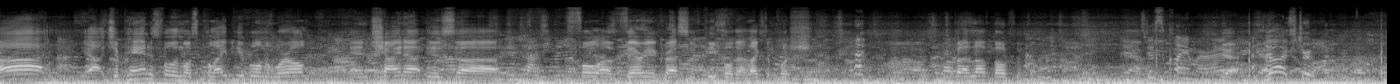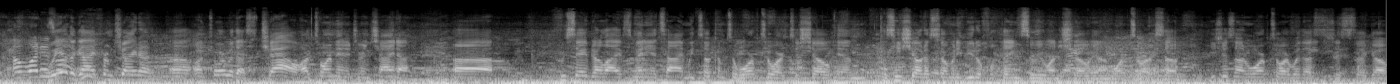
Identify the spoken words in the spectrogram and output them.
Uh, yeah, Japan is full of the most polite people in the world, and China is uh, full of very aggressive people that like to push. but I love both of them. Disclaimer, right? Yeah. No, it's true. Oh, what is We have a guy from China uh, on tour with us, Chow, our tour manager in China, uh, who saved our lives many a time. We took him to Warped Tour to show him, because he showed us so many beautiful things, so we wanted to show him Warped Tour. So he's just on Warped Tour with us, just to go,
